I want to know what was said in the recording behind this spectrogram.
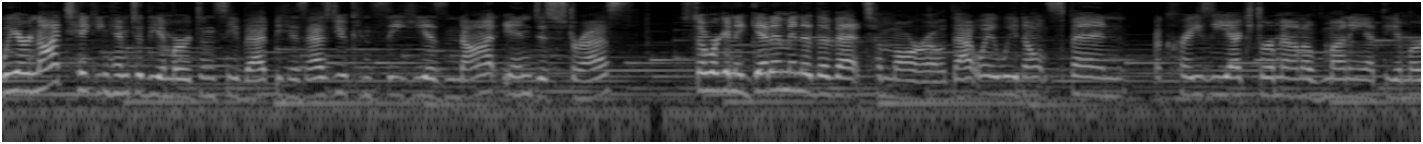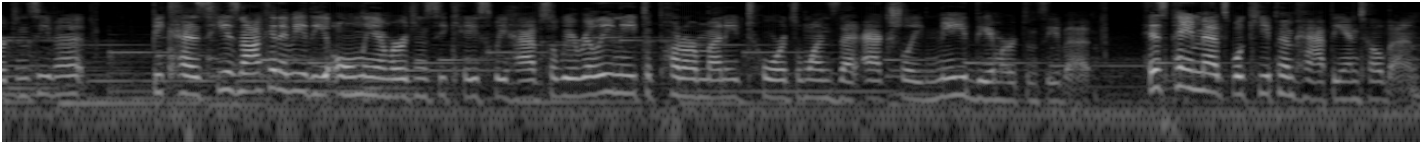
We are not taking him to the emergency vet because as you can see, he is not in distress. So we're to get him into the vet tomorrow. That way we don't spend a crazy extra amount of money at the emergency vet because he's not going to be the only emergency case we have. So we really need to put our money towards ones that actually need the emergency vet. His pain meds will keep him happy until then.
